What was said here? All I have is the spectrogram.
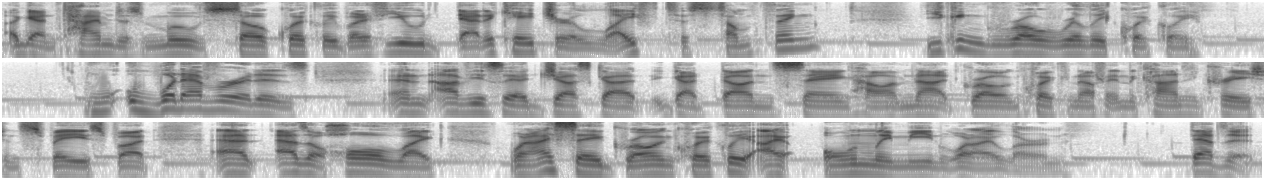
again, time just moves so quickly. But if you dedicate your life to something, you can grow really quickly whatever it is. And obviously i just got got done saying how i'm not growing quick enough in the content creation space but as, as a whole like when i say growing quickly i only mean what i learn. That's it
